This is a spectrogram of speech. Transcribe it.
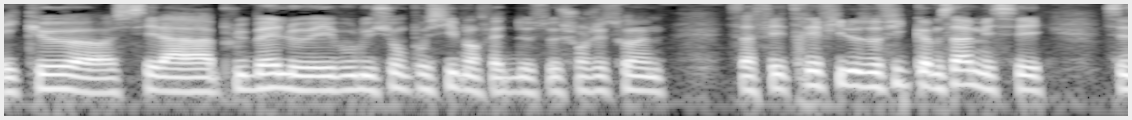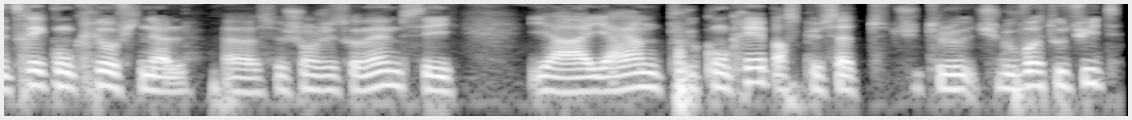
et que euh, c'est la plus belle évolution possible en fait de se changer soi-même. Ça fait très philosophique comme ça, mais c'est c'est très concret au final. Euh, se changer soi-même, c'est il y a y a rien de plus concret parce que ça tu, tu le vois tout de suite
